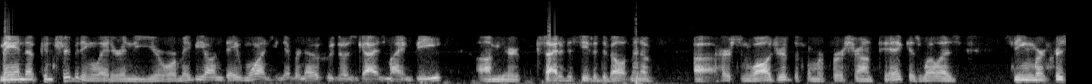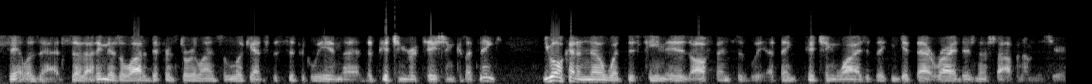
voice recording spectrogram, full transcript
may end up contributing later in the year or maybe on day one. You never know who those guys might be. Um, you're excited to see the development of uh, Hurston Waldrep, the former first round pick, as well as seeing where Chris Sale is at. So I think there's a lot of different storylines to look at specifically in the, the pitching rotation because I think you all kind of know what this team is offensively. I think pitching wise, if they can get that right, there's no stopping them this year.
